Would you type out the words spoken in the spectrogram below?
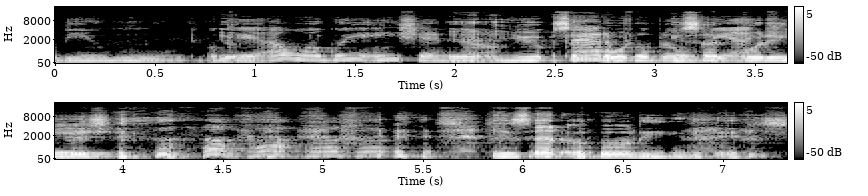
Being wooed. Okay, oh, we're going ancient Yeah, now. you I said, had a problem you said old English. you said old English.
